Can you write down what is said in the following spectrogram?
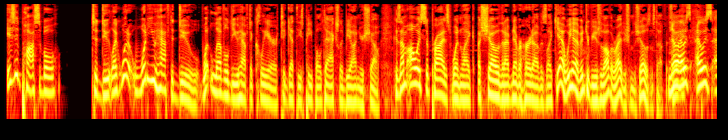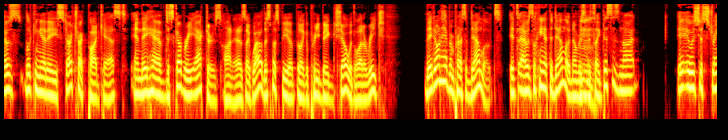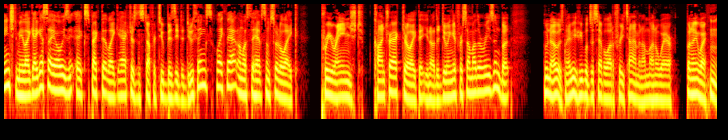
is it possible to do? Like, what what do you have to do? What level do you have to clear to get these people to actually be on your show? Because I'm always surprised when like a show that I've never heard of is like, yeah, we have interviews with all the writers from the shows and stuff. It's No, like- I was I was I was looking at a Star Trek podcast, and they have Discovery actors on it. I was like, wow, this must be a like a pretty big show with a lot of reach. They don't have impressive downloads. It's I was looking at the download numbers, and it's mm. like this is not. It, it was just strange to me. Like I guess I always expect that like actors and stuff are too busy to do things like that unless they have some sort of like prearranged contract or like that. You know, they're doing it for some other reason, but who knows? Maybe people just have a lot of free time, and I'm unaware. But anyway, Hmm.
